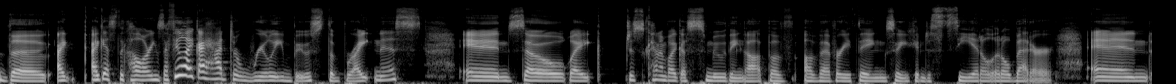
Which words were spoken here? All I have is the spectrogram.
the I I guess the colorings. I feel like I had to really boost the brightness. And so like just kind of like a smoothing up of of everything so you can just see it a little better. And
